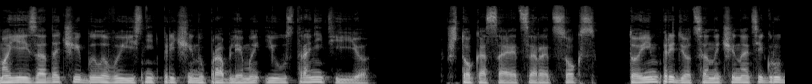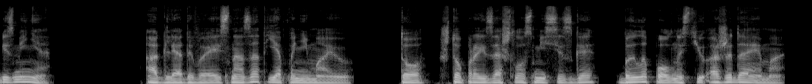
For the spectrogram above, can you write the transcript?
Моей задачей было выяснить причину проблемы и устранить ее. Что касается Red Sox, то им придется начинать игру без меня. Оглядываясь назад, я понимаю, то, что произошло с миссис Г, было полностью ожидаемо.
